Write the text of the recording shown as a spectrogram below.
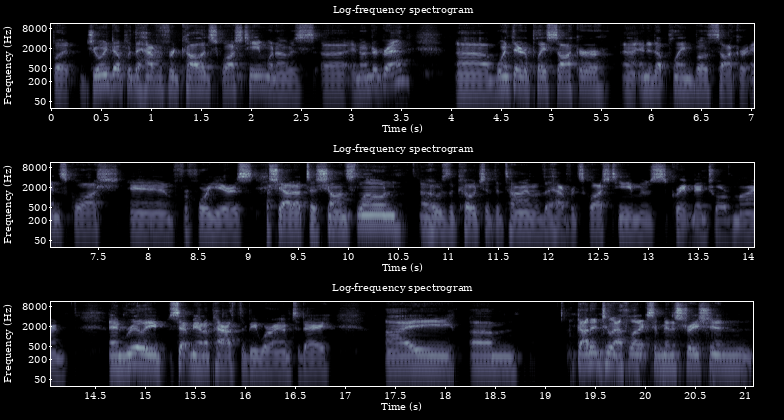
but joined up with the Haverford College squash team when I was uh, an undergrad. Uh, went there to play soccer. Uh, ended up playing both soccer and squash, and for four years. Shout out to Sean Sloan, uh, who was the coach at the time of the Haverford squash team. He was a great mentor of mine, and really set me on a path to be where I am today. I um, got into athletics administration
